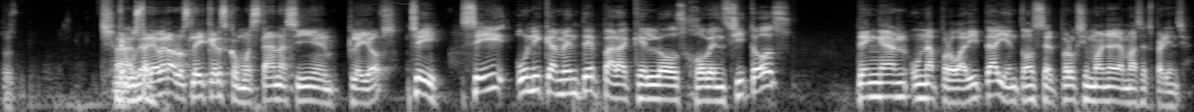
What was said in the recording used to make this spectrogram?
pues ¿Te Chale. gustaría ver a los Lakers como están así en playoffs? sí, sí, únicamente para que los jovencitos tengan una probadita y entonces el próximo año haya más experiencia.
